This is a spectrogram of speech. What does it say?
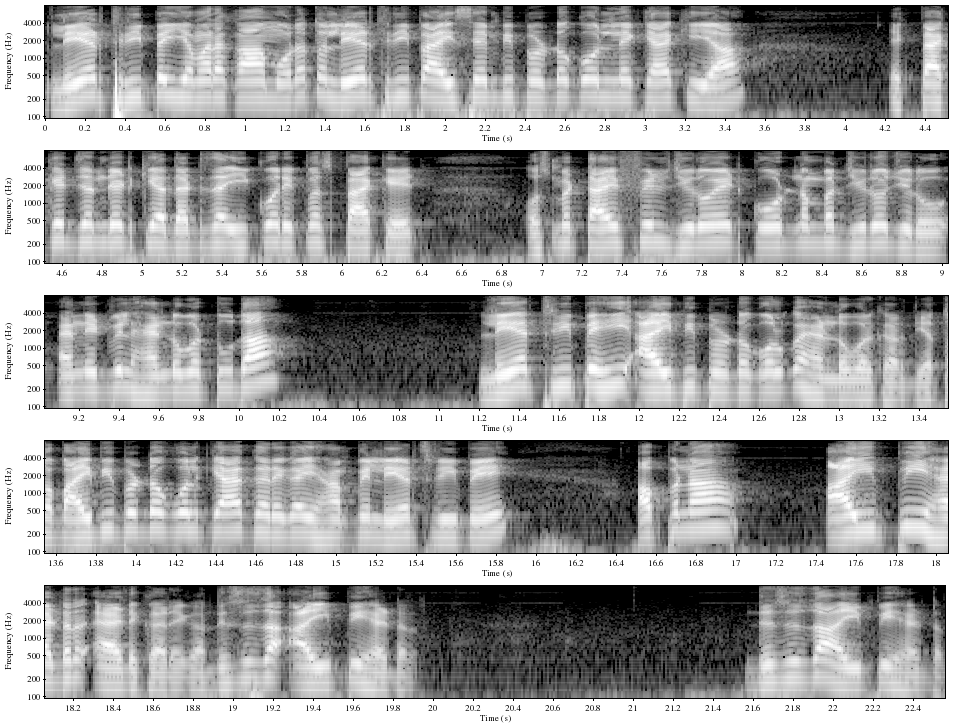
लेयर थ्री पे ही हमारा काम हो रहा है। तो लेयर थ्री पे आईसीएमपी प्रोटोकॉल ने क्या किया? एक पैकेट जनरेट किया that is echo request packet उसमें type field zero eight code number zero zero and it will hand over to the layer three पे ही आईपी प्रोटोकॉल को हैंड ओवर कर दिया। तो अब आईपी प्रोटोकॉल क्या करेगा? यहाँ पे लेयर थ्री पे अपना आईपी हेडर ऐड करेगा। This is the IP header this is the IP header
